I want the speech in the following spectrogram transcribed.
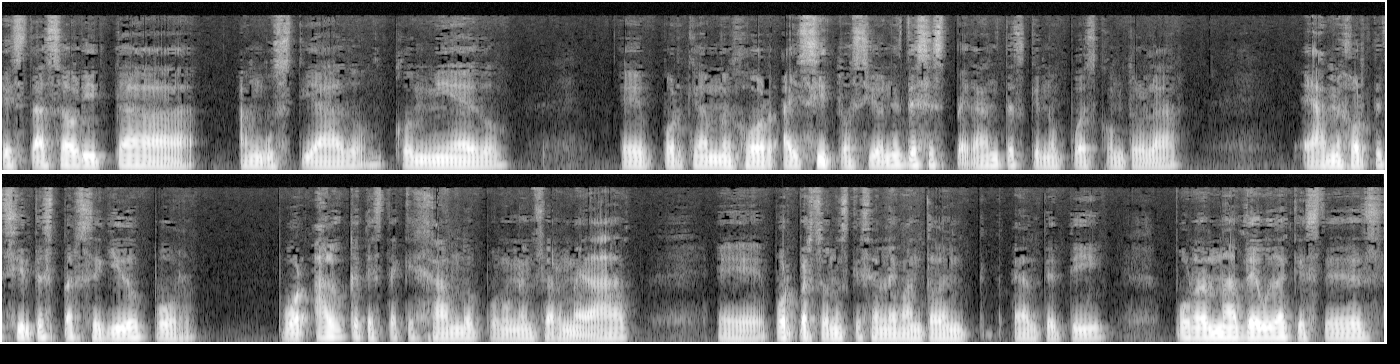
estás ahorita angustiado, con miedo, eh, porque a lo mejor hay situaciones desesperantes que no puedes controlar. Eh, a lo mejor te sientes perseguido por, por algo que te esté quejando, por una enfermedad, eh, por personas que se han levantado ante ti, por una deuda que estés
